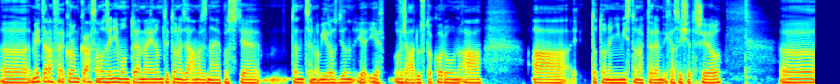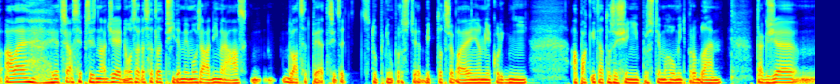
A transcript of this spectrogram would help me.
Uh, my teda v ekonomkách samozřejmě montujeme jenom tyto nezámrzné, prostě ten cenový rozdíl je, je v řádu 100 korun a, a toto není místo, na kterém bych asi šetřil. Uh, Eh, ale je třeba si přiznat, že jednou za deset let přijde mimořádný mráz, 25-30 stupňů prostě, byť to třeba je jenom několik dní a pak i tato řešení prostě mohou mít problém. Takže mm,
